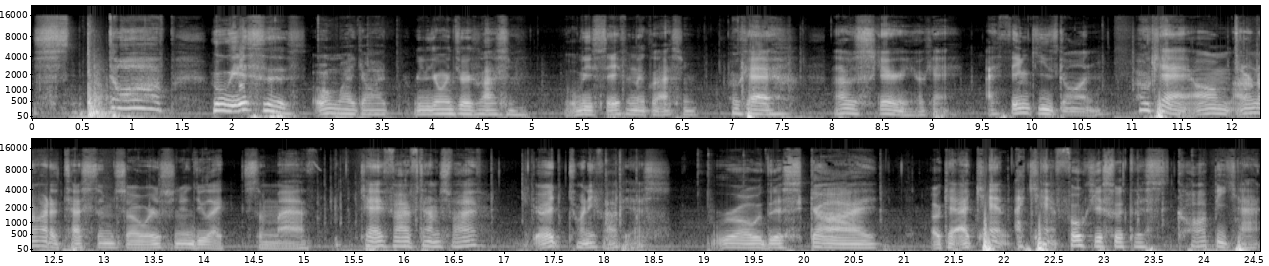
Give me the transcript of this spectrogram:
Stop! Who is this? Oh my god. We need to go into a classroom. We'll be safe in the classroom. Okay. That was scary. Okay. I think he's gone. Okay, um, I don't know how to test him, so we're just gonna do like some math. Okay, 5 times 5. Good. 25, yes. Bro, this guy. Okay, I can't, I can't focus with this copycat.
